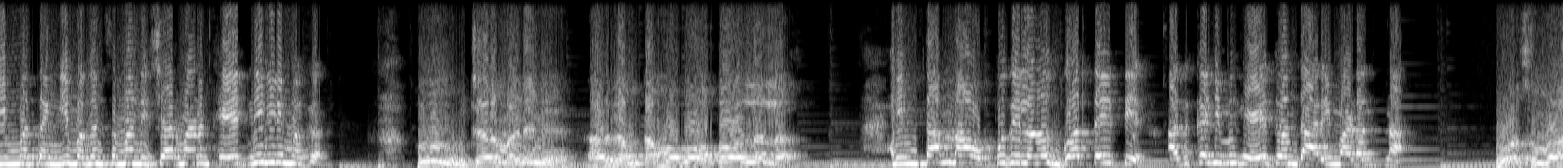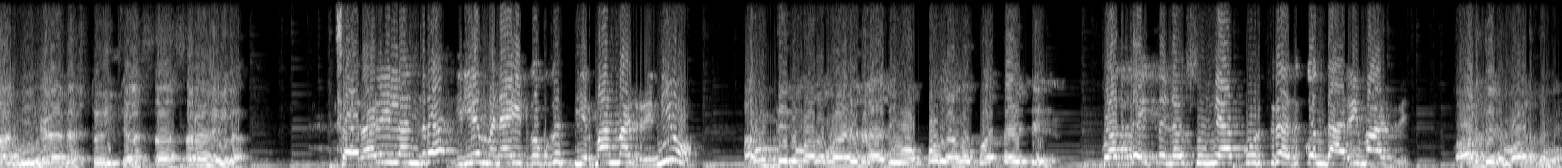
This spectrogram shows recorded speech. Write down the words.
ನಿಮ್ಮ ತಂಗಿ ಮಗನ್ ಸಂಬಂಧ ವಿಚಾರ ಮಾಡಂತ ಹೇಳಿದ್ನಿ ನಿಮಗ. ಹ್ಮ್ ವಿಚಾರ ಮಾಡೀನಿ. ಆದ್ರೆ ನಮ್ ತಮ್ಮ ಒಬ್ಬ ಒಪ್ಪವಲ್ಲ ನಿಮ್ ತಮ್ಮ ಒಪ್ಪುದಿಲ್ಲ ಅನ್ನೋದ್ ಗೊತ್ತೈತಿ. ಅದಕ್ಕ ನಿಮಗ್ ಹೇಳಿದ್ ಒಂದ್ ದಾರಿ ಮಾಡಂತ ನಾ ನೋಡ್ ಸುಮ್ಮ ನೀ ಹೇಳಿದಷ್ಟು ಈ ಕೆಲಸ ಸರಳ ಇಲ್ಲ. ಸರಳ ಇಲ್ಲ ಅಂದ್ರ ಇಲ್ಲೇ ಮನ್ಯಾಗ ಇಟ್ಕೋಬೇಕು ತೀರ್ಮಾನ ಮಾಡ್ರಿ ನೀವು. ಹಂಗ್ ತೀರ್ಮಾನ ಮಾಡಿದ್ರ ನೀವ್ ಒಪ್ಪಲ್ಲ ಅನ್ನೋದ್ ಗೊತ್ತೈತಿ. ಗೊತ್ತೈತಿ ನಾವ್ ಸುಮ್ನೆ ಯಾಕೆ ಕೊಡ್ತೀರ? ಅದಕ್ಕೊಂದ್ ದಾರಿ ಮಾಡ್ರಿ. ಮಾಡ್ತೀನಿ ಮಾಡ್ತೀನಿ.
